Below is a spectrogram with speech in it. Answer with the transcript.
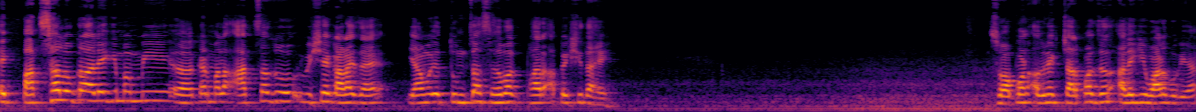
एक पाच सहा लोक आले की मग मी कारण मला आजचा जो विषय काढायचा आहे यामध्ये तुमचा सहभाग फार अपेक्षित आहे. सो आपण अजून एक चार पाच जण आले की वाढ बघूया.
